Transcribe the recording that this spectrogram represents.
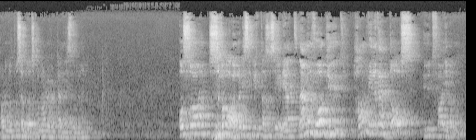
Har du gått på søndagsskolen, har du hørt denne historien? Og så svarer disse gutta så sier de at Nei, men vår Gud, han vil redde oss ut fra ildovnen.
